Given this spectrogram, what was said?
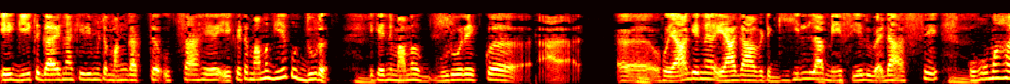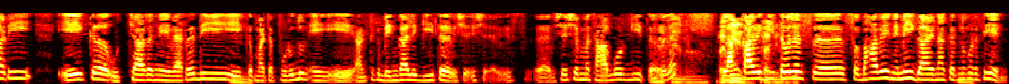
ඒ ගීත ගායනා කිරීමට මම ගත්ත උත්සාහය ඒකට මම ගියපු දුර. ඒ කියන්නේ මම ගුරුවරයෙක්ව හොයාගෙන එයා ගාවට ගිහිල්ලා මේ සියලු වැඩ අස්සේ කොහොම හරි ඒක උච්චාරණේ වැරදි ඒක මට පුරුදු ඒ ඒ අන්තික බෙන්ගාලි ගීත විශේෂයෙන්ම තාගෝර් ගීතවල ලංකාවේ ගීතවල ස්වභාවය නෙමෙයි ගායනා කරනකොට තියෙන්නේ.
